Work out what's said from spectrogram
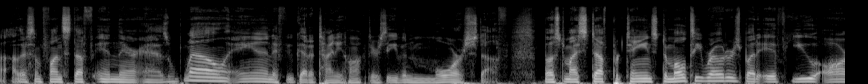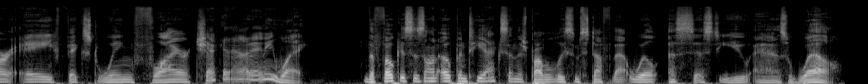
Uh, there's some fun stuff in there as well, and if you've got a Tiny Hawk, there's even more stuff. Most of my stuff pertains to multi rotors, but if you are a fixed wing flyer, check it out anyway. The focus is on OpenTX, and there's probably some stuff that will assist you as well.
